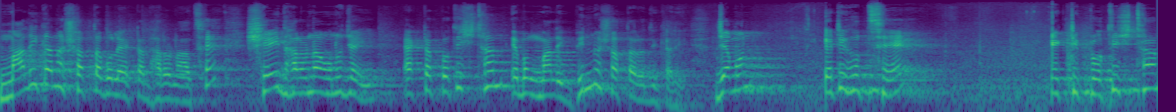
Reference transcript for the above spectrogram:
মালিকানা সত্তা বলে একটা ধারণা আছে। সেই ধারণা অনুযায়ী একটা প্রতিষ্ঠান এবং মালিক ভিন্ন সত্তার অধিকারী। যেমন, এটি হচ্ছে একটি প্রতিষ্ঠান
